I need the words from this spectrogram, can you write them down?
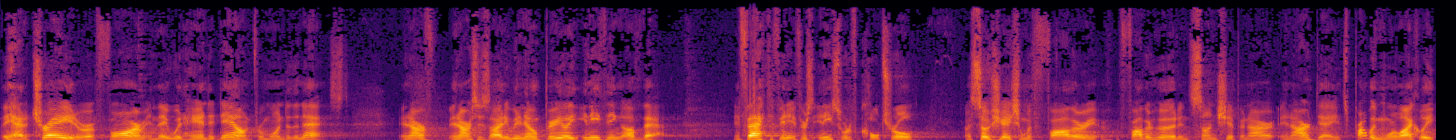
they had a trade or a farm and they would hand it down from one to the next. In our, in our society, we know barely anything of that. In fact, if, any, if there's any sort of cultural association with father, fatherhood and sonship in our, in our day, it's probably more likely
